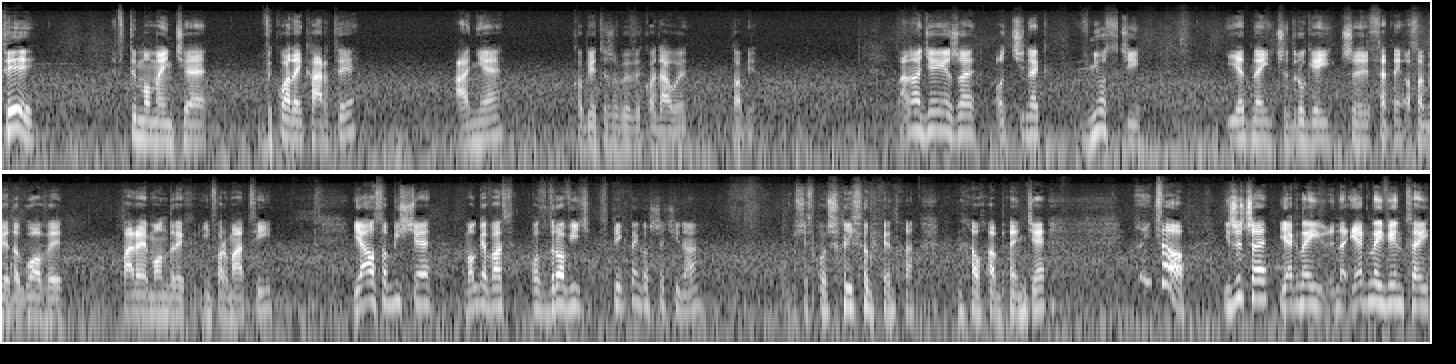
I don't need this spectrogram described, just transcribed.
ty w tym momencie wykładaj karty, a nie kobiety, żeby wykładały tobie. Mam nadzieję, że odcinek wniósł ci jednej, czy drugiej, czy setnej osobie do głowy parę mądrych informacji. Ja osobiście mogę Was pozdrowić z pięknego Szczecina. Byście spojrzeli sobie na, na łabędzie. No i co? I życzę jak, naj, jak najwięcej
